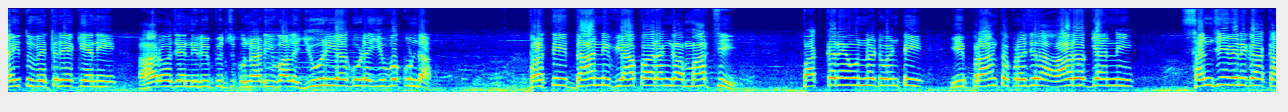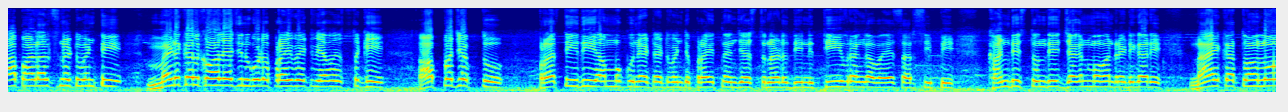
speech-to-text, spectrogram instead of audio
రైతు వ్యతిరేకి అని ఆ రోజే నిరూపించుకున్నాడు. ఇవాళ యూరియా కూడా ఇవ్వకుండా ప్రతి దాన్ని వ్యాపారంగా మార్చి పక్కనే ఉన్నటువంటి ఈ ప్రాంత ప్రజల ఆరోగ్యాన్ని సంజీవినిగా కాపాడాల్సినటువంటి మెడికల్ కాలేజీని కూడా ప్రైవేట్ వ్యవస్థకి అప్పజెప్తూ ప్రతిదీ అమ్ముకునేటటువంటి ప్రయత్నం చేస్తున్నాడు. దీన్ని తీవ్రంగా వైఎస్ఆర్సీపీ ఖండిస్తుంది. జగన్మోహన్ రెడ్డి గారి నాయకత్వంలో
